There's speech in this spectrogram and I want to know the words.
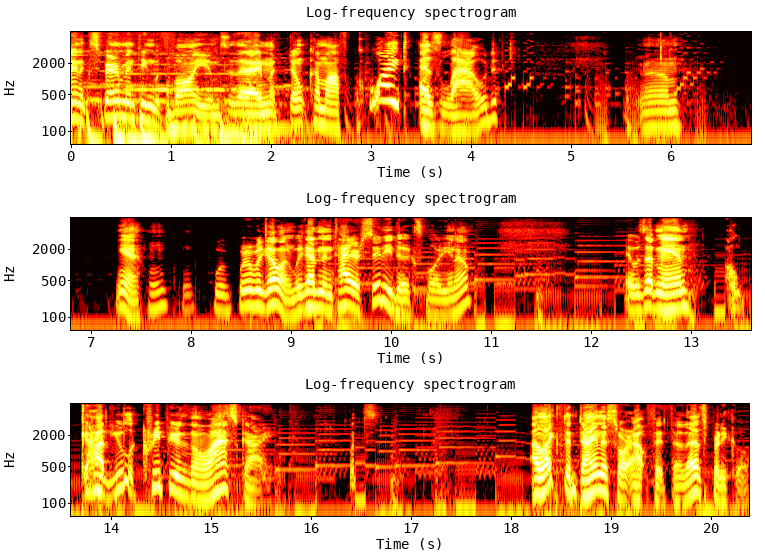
been experimenting with volume so that I don't come off quite as loud. Um, yeah. Where are we going? We got an entire city to explore, you know? Hey, what's up, man? Oh, God, you look creepier than the last guy. What's... I like the dinosaur outfit, though. That's pretty cool.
